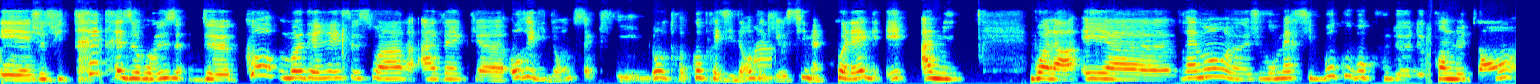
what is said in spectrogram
et je suis très, très heureuse de co-modérer ce soir avec euh, Aurélie Donks, qui est l'autre coprésidente et qui est aussi ma collègue et amie. Voilà, et euh, vraiment, je vous remercie beaucoup, beaucoup de, prendre le temps.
